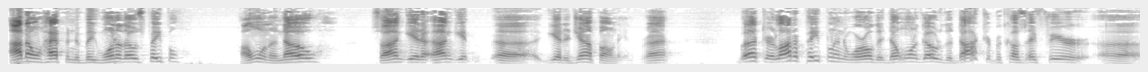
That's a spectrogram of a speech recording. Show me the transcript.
I don't happen to be one of those people. I want to know so I can get I can get uh, get a jump on it, right? But there are a lot of people in the world that don't want to go to the doctor because they fear, uh,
